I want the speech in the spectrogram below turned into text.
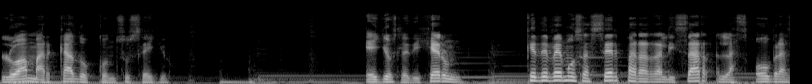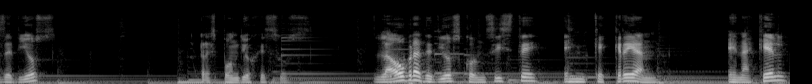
lo ha marcado con su sello. Ellos le dijeron, ¿qué debemos hacer para realizar las obras de Dios? Respondió Jesús, la obra de Dios consiste en que crean en aquel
